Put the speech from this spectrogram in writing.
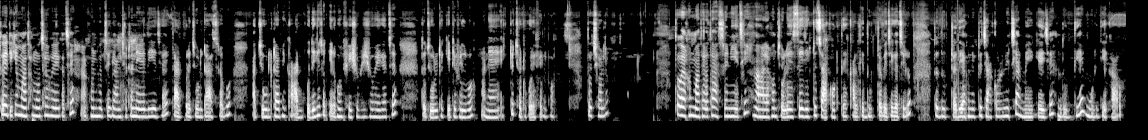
তো এদিকে মাথা মোছা হয়ে গেছে। এখন হচ্ছে গামছাটা নেড়ে দিয়ে যায়, তারপরে চুলটা আঁচড়াবো। আর চুলটা আমি কাটবো, দেখেছ কীরকম ফেসো ফেসো হয়ে গেছে? তো চুলটা কেটে ফেলব মানে একটু ছোট করে ফেলব। তো চলো। তো এখন মাথা ব্যথা আশ্রয় নিয়েছি, আর এখন চলে এসেছি যে একটু চা করতে। কালকে দুধটা বেঁচে গেছিল, তো দুধটা দিয়ে এখন একটু চা করে নিচ্ছি। আর মেয়েকে এই যে দুধ দিয়ে মুড়ি দিয়ে খাওয়াবো।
